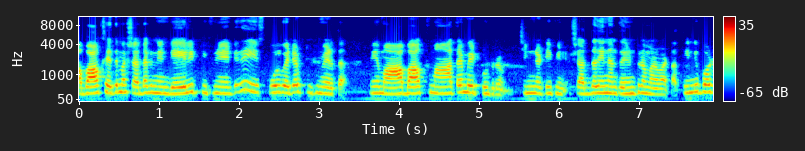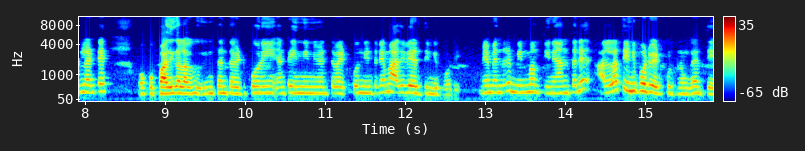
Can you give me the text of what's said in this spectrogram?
ఆ బాక్స్ అయితే మా శ్రద్ధకి నేను డైలీ టిఫిన్ ఏంటిది? స్కూల్ పెట్టే టిఫిన్ పెడతా. మేము ఆ బాక్స్ మాత్రం పెట్టుకుంటున్నాం. చిన్న టిఫిన్ శ్రద్ధ తినంత తింటున్నాం అనమాట తిండి పోటీలు అంటే ఒక పది గల ఇంతంత పెట్టుకొని అంటే ఇన్ని ఇంత పెట్టుకొని తింటేనేమో అది వేరు తిండి పోటీ. మేము ఏంటంటే మినిమం తినేంతనే అలా తిండి పోటీ పెట్టుకుంటున్నాం అంతే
